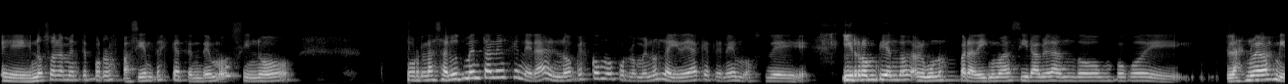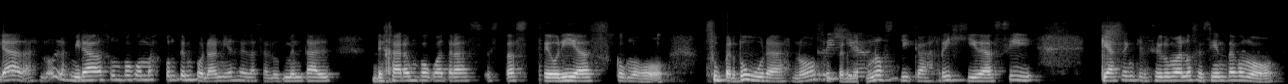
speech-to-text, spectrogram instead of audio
eh, no solamente por los pacientes que atendemos, sino por la salud mental en general, ¿no? Que es como por lo menos la idea que tenemos de ir rompiendo algunos paradigmas, ir hablando un poco de las nuevas miradas, ¿no? Las miradas un poco más contemporáneas de la salud mental, dejar un poco atrás estas teorías como súper duras, ¿no? Súper diagnósticas, rígidas, sí, que hacen que el ser humano se sienta como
